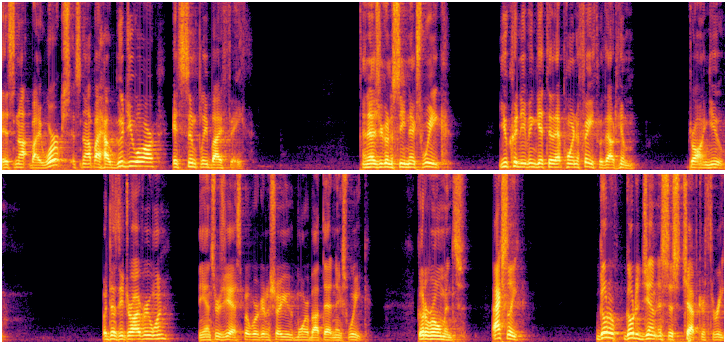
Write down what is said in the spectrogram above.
it's not by works, it's not by how good you are, it's simply by faith. And as you're going to see next week, you couldn't even get to that point of faith without Him drawing you. But does He draw everyone? The answer is yes, but we're going to show you more about that next week. Go to Romans. Actually, go to, go to Genesis chapter 3.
